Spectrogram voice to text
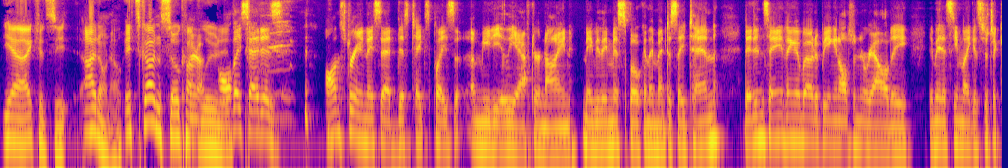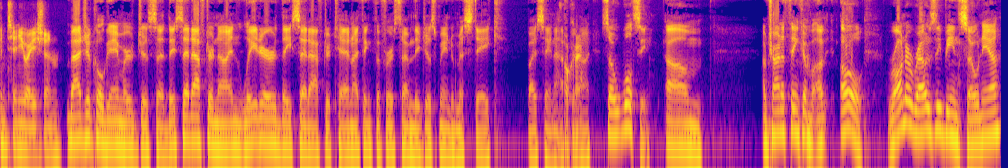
Yeah, I could see. I don't know. It's gotten so I don't know. convoluted. All they said is on stream. They said this takes place immediately after nine. Maybe they misspoke and they meant to say ten. They didn't say anything about it being an alternate reality. They made it seem like it's just a continuation. Magical Gamer just said they said after nine. Later they said after ten. I think the first time they just made a mistake by saying after Okay. nine. So we'll see. Um, I'm trying to think of uh, oh Ronda Rousey being Sonya.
